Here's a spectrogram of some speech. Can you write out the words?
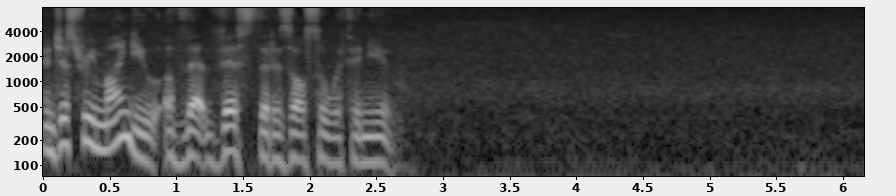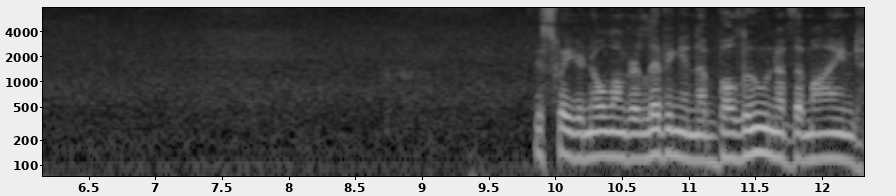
and just remind you of that this that is also within you. This way, you're no longer living in the balloon of the mind.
